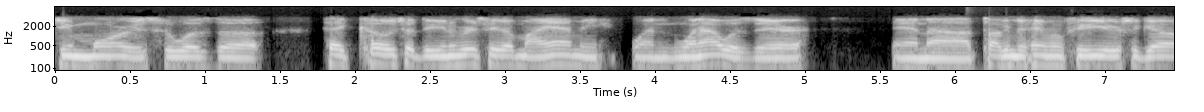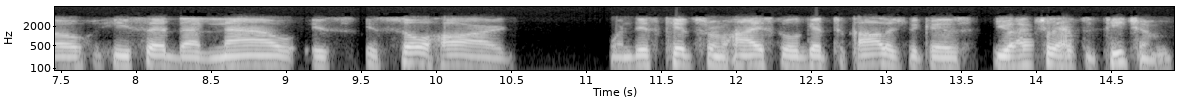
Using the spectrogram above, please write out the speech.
Jim Morris who was the head coach at the University of Miami when when I was there And uh, talking to him a few years ago, he said that now it's it's so hard when these kids from high school get to college because you actually have to teach them,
